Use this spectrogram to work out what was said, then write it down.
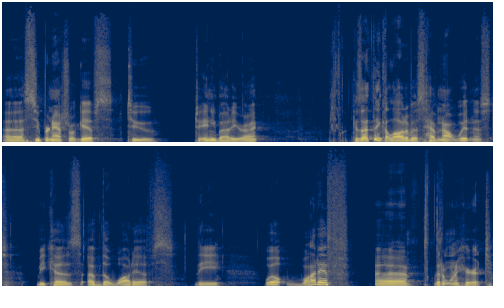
uh, supernatural gifts to to anybody, right? Because I think a lot of us have not witnessed because of the what ifs. The well, what if uh, they don't want to hear it?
